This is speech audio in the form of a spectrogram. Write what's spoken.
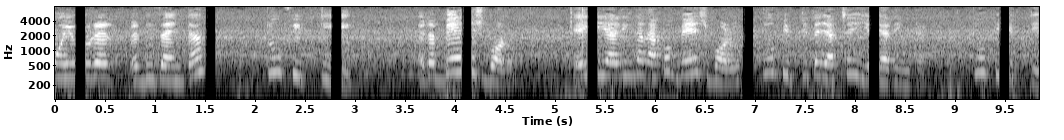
ময়ূরের ডিজাইনটা টু ফিফটি এটা বেশ বড়। এই ইয়ারিংটা দেখো, বেশ বড়। টু ফিফটিতে যাচ্ছে ইয়ারিংটা। টু ফিফটি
